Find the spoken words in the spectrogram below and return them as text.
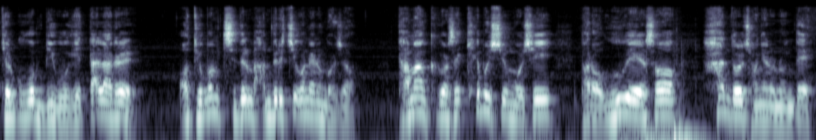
결국은 미국이 달러를 어떻게 보면 지들 마음대로 찍어내는 거죠. 다만 그것에 캡을 씌운 것이 바로 의회에서 한도를 정해놓는데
